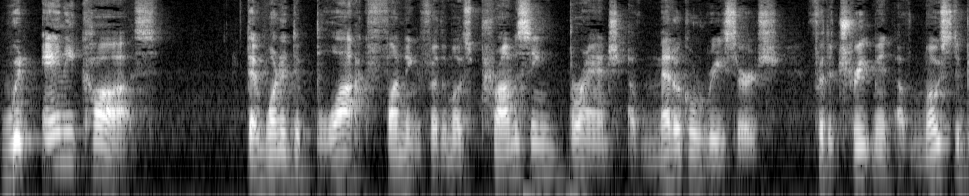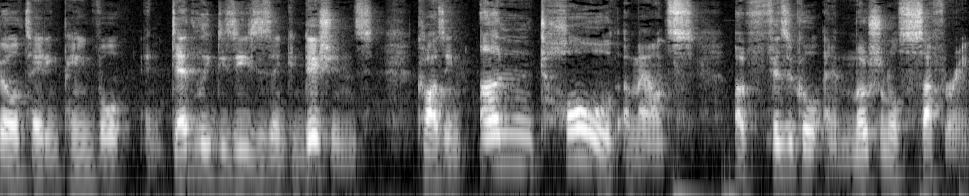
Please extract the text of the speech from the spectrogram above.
Would any cause that wanted to block funding for the most promising branch of medical research for the treatment of most debilitating, painful, and deadly diseases and conditions, causing untold amounts of physical and emotional suffering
